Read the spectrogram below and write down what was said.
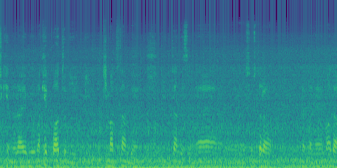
チキンのライブ、まあ、結構後に決まってたんで行ったんですよね、うん、そしたらやっぱねまだ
